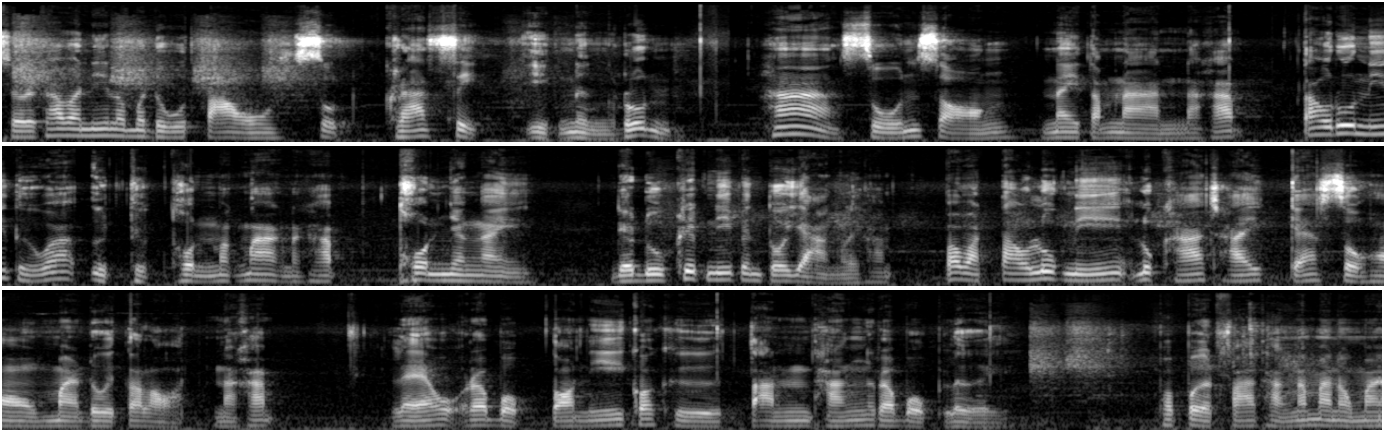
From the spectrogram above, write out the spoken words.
สวัสดีครับวันนี้เรามาดูเตาสุดคลาสสิกอีกหนึ่งรุ่น 502 ในตำนานนะครับ เตารุ่นนี้ถือว่าอึดถึกทนมากๆนะครับ ทนยังไง เดี๋ยวดูคลิปนี้เป็นตัวอย่างเลยครับ ประวัติเตาลูกนี้ลูกค้าใช้แก๊สโซฮอลมาโดยตลอดนะครับ แล้วระบบตอนนี้ก็คือตันทั้งระบบเลย อเปิดฝาถังน้ำมันออกมา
